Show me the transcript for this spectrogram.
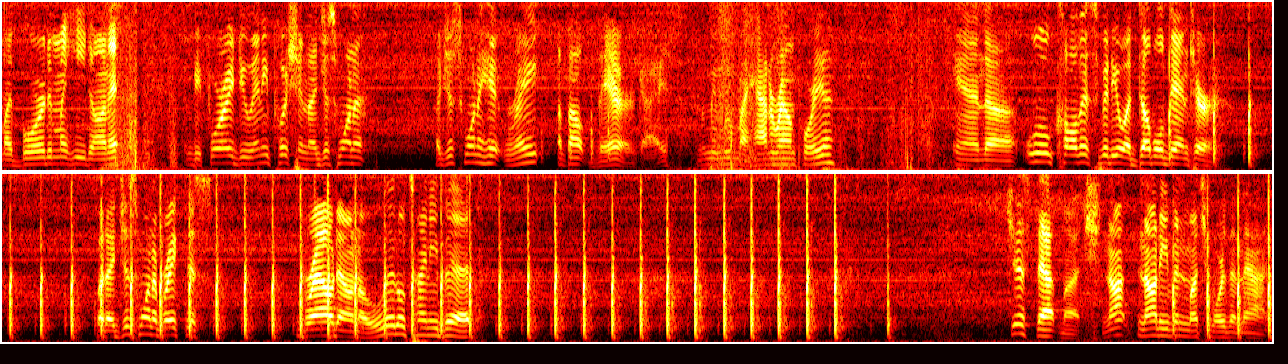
my board and my heat on it. And before I do any pushing, I just wanna, I just wanna hit right about there, guys. Let me move my hat around for you. And uh, we'll call this video a double denter. But I just wanna break this brow down a little tiny bit. Just that much, not, not even much more than that.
